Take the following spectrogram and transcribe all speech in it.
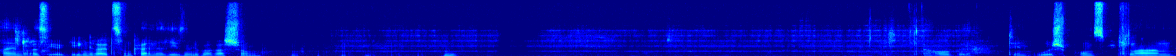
33er Gegenreizung, keine Riesenüberraschung. Ich glaube, den Ursprungsplan,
